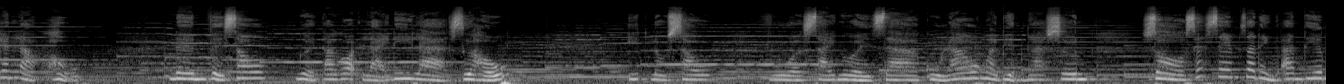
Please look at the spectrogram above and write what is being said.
khen là hậu. Nên về sau, người ta gọi lái đi là dưa hấu. Ít lâu sau, vua sai người ra cù lao ngoài biển nga sơn, dò xét xem gia đình an tiêm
